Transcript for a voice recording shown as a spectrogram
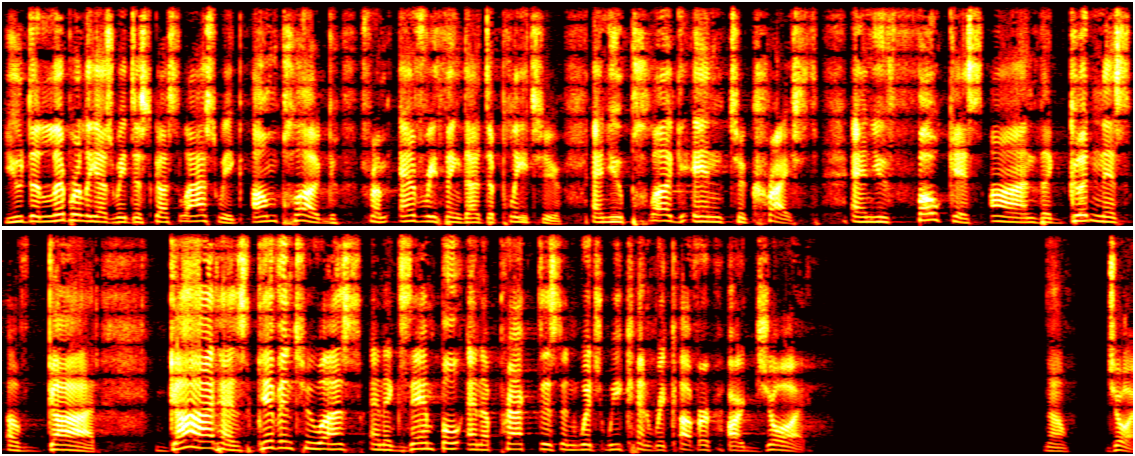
You deliberately, as we discussed last week, unplug from everything that depletes you and you plug into Christ and you focus on the goodness of God. God has given to us an example and a practice in which we can recover our joy. Now, joy.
